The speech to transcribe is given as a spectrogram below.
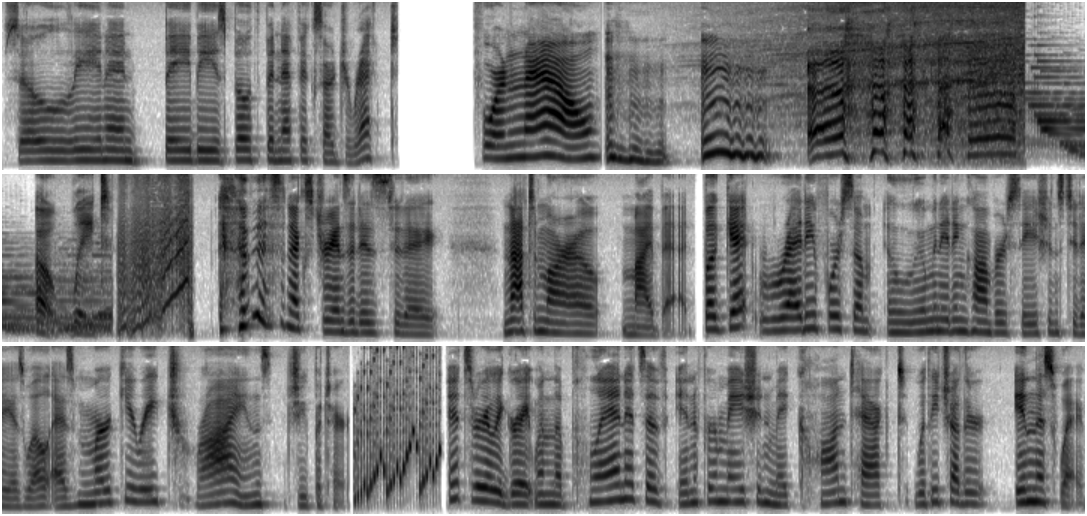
So lean in, babies. Both benefics are direct. For now. oh, wait. this next transit is today, not tomorrow. My bad. But get ready for some illuminating conversations today, as well as Mercury trines Jupiter. It's really great when the planets of information make contact with each other in this way.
